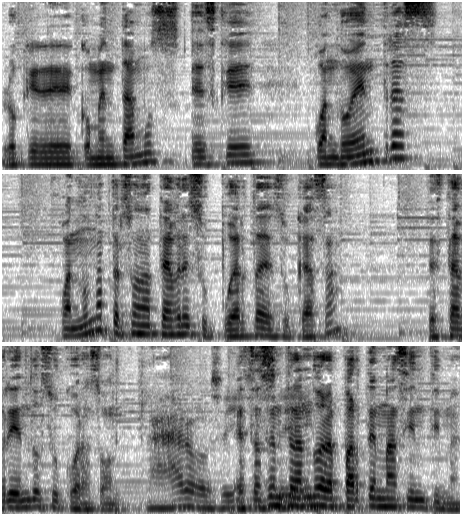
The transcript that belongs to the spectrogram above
Lo que comentamos es que cuando entras, cuando una persona te abre su puerta de su casa, te está abriendo su corazón. Claro, sí. Estás sí, entrando sí. a la parte más íntima.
